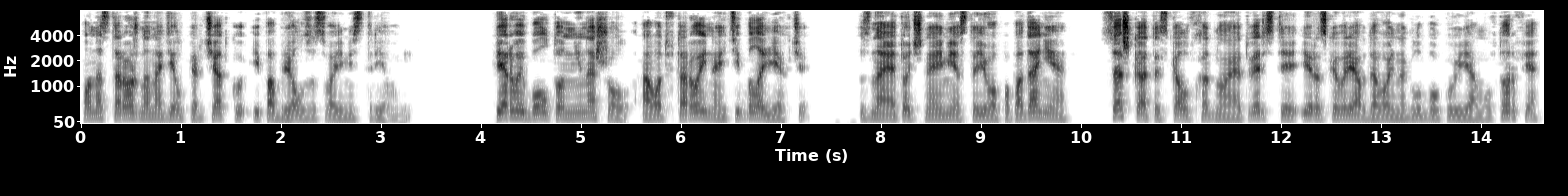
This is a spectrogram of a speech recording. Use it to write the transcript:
он осторожно надел перчатку и побрел за своими стрелами. Первый болт он не нашел, а вот второй найти было легче. Зная точное место его попадания, Сашка отыскал входное отверстие и, расковыряв довольно глубокую яму в торфе,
